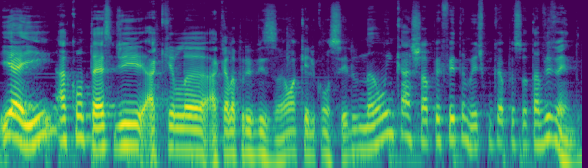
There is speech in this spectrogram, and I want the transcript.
e aí acontece de aquela, aquela previsão, aquele conselho não encaixar perfeitamente com o que a pessoa está vivendo.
